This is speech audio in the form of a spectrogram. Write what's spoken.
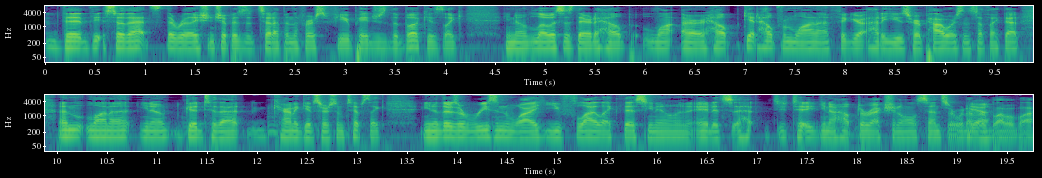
the, the so that's the relationship as it's set up in the first few pages of the book is like, you know, Lois is there to help La- or help get help from Lana figure out how to use her powers and stuff like that. And Lana, you know, good to that, kind of gives her some tips. Like, you know, there's a reason why you fly like this, you know, and it, it's uh, to you know help directional sense or whatever. Yeah. Blah blah blah.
